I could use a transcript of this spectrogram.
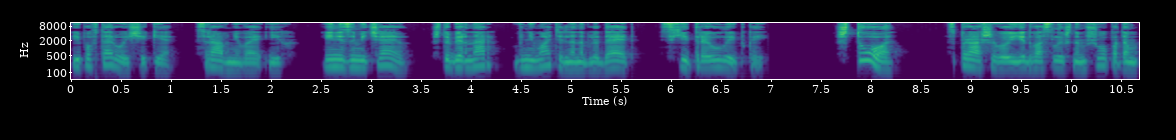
и по второй щеке, сравнивая их и не замечаю, что Бернар внимательно наблюдает с хитрой улыбкой. «Что?» – спрашиваю едва слышным шепотом,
